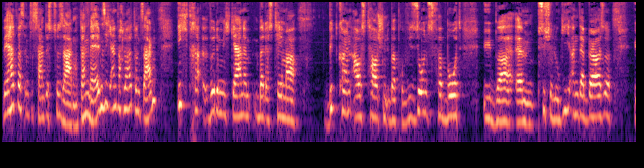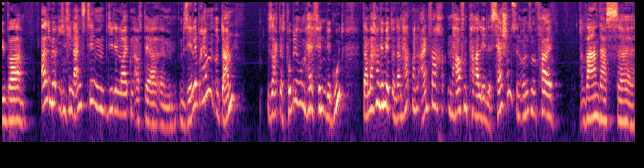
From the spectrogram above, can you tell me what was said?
wer hat was Interessantes zu sagen? Und dann melden sich einfach Leute und sagen, ich würde mich gerne über das Thema Bitcoin austauschen, über Provisionsverbot, über ähm, Psychologie an der Börse, über alle möglichen Finanzthemen, die den Leuten auf der ähm, Seele brennen. Und dann sagt das Publikum, hey, finden wir gut, da machen wir mit. Und dann hat man einfach einen Haufen parallele Sessions. In unserem Fall waren das äh,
